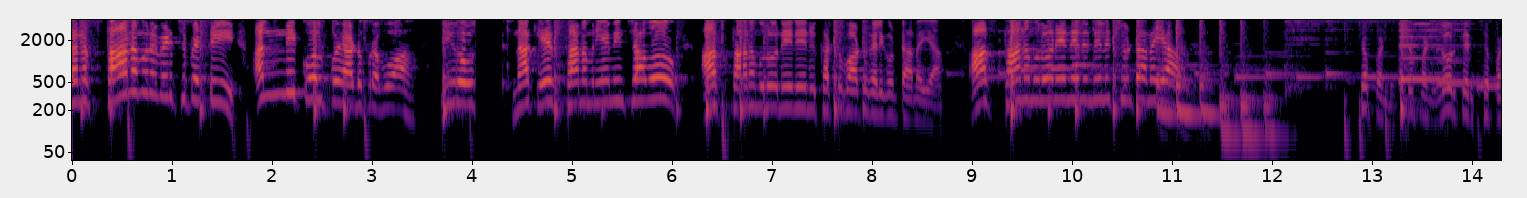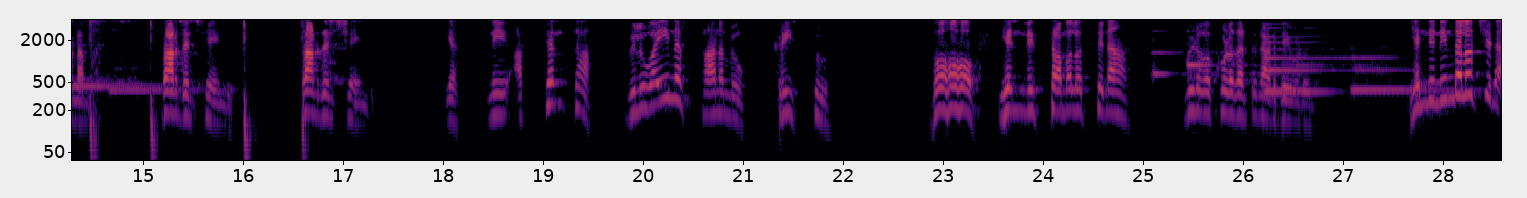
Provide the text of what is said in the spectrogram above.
తన స్థానమును విడిచిపెట్టి అన్ని కోల్పోయాడు ప్రభువా. ఈ రోజు నాకు ఏ స్థానం నియమించావో ఆ స్థానములోనే నేను కట్టుబాటు కలిగి ఉంటానయ్యా. ఆ స్థానములోనే నేను నిలిచి ఉంటానయ్యా. చెప్పండి చెప్పండి. నోరు తెరిచి చెప్పండి అమ్మా. ప్రార్థన చేయండి. ప్రార్థన చేయండి. ఎస్ నీ అత్యంత విలువైన స్థానము క్రీస్తు. ఓ ఎన్ని శ్రమలు వచ్చినా విడవకూడదంటున్నాడు దేవుడు. ఎన్ని నిందలు వచ్చినా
